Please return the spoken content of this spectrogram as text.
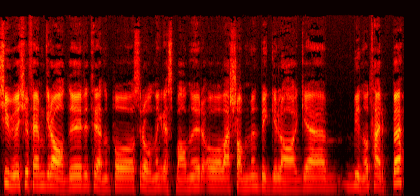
20-25 grader, trene på strålende gressbaner og være sammen, bygge laget, begynne å terpe.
